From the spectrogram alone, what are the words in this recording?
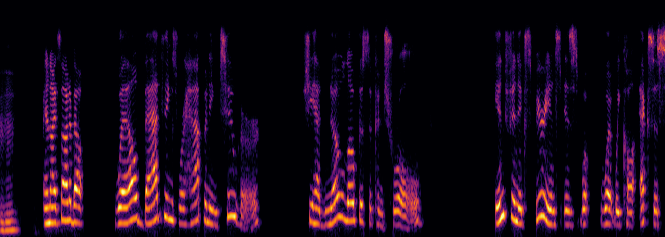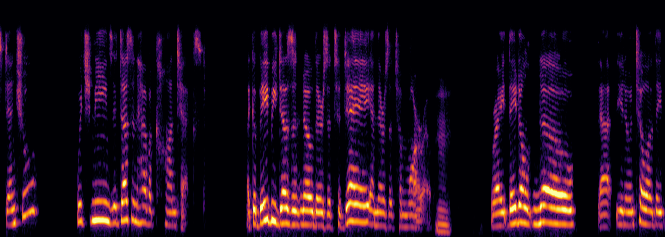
Mhm. And I thought about, well, bad things were happening to her. She had no locus of control. Infant experience is what, what we call existential, which means it doesn't have a context. Like a baby doesn't know there's a today and there's a tomorrow, Mm. right? They don't know that, you know, until they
